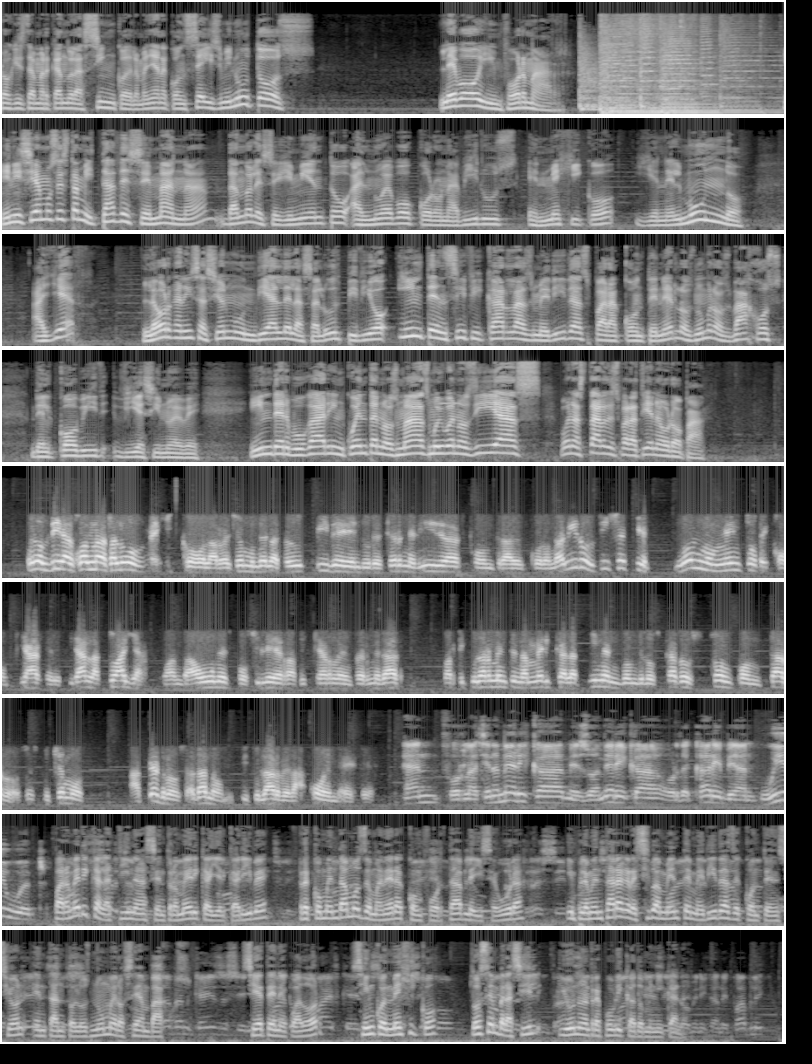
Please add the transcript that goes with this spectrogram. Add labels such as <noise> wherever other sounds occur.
está marcando las 5 de la mañana con 6 minutos. Le voy a informar. Iniciamos esta mitad de semana dándole seguimiento al nuevo coronavirus en México y en el mundo. Ayer, la Organización Mundial de la Salud pidió intensificar las medidas para contener los números bajos del COVID-19. Inder Bugarin, cuéntanos más. Muy buenos días. Buenas tardes para ti en Europa. Buenos días, Juanma. Saludos, México. La Organización Mundial de la Salud pide endurecer medidas contra el coronavirus. Dice que no es momento de confiarse, de tirar la toalla, cuando aún es posible erradicar la enfermedad, particularmente en América Latina, en donde los casos son contados. Escuchemos a Pedro Adano, titular de la OMS. Para América Latina, Centroamérica y el Caribe, recomendamos de manera confortable y segura implementar agresivamente medidas de contención en tanto los números sean bajos. Siete en Ecuador, cinco en México, dos en Brasil y uno en República Dominicana.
